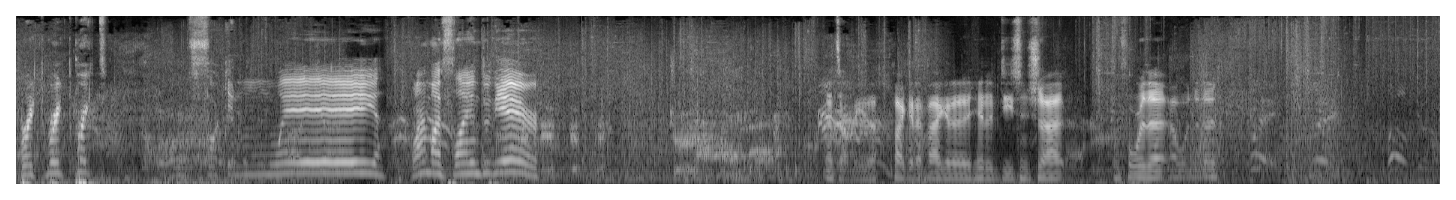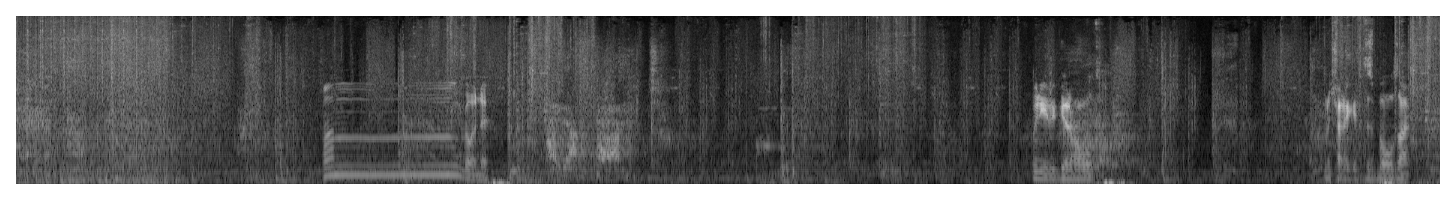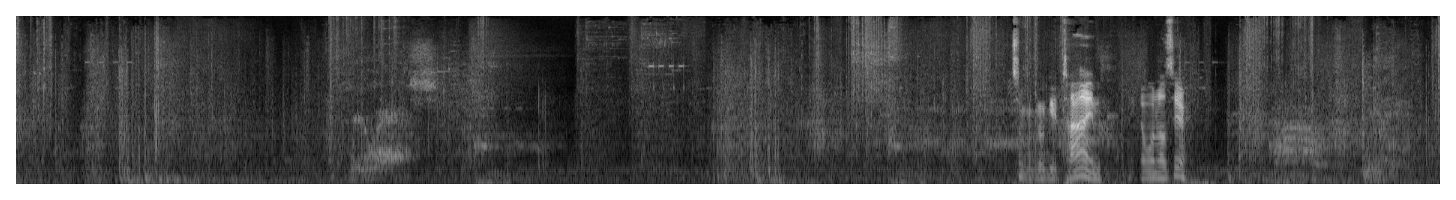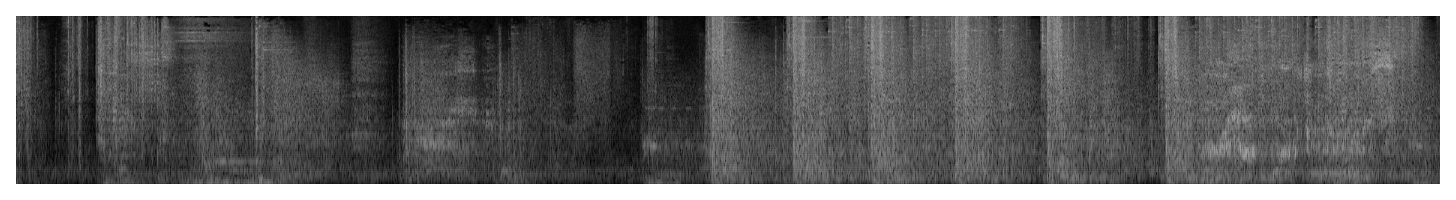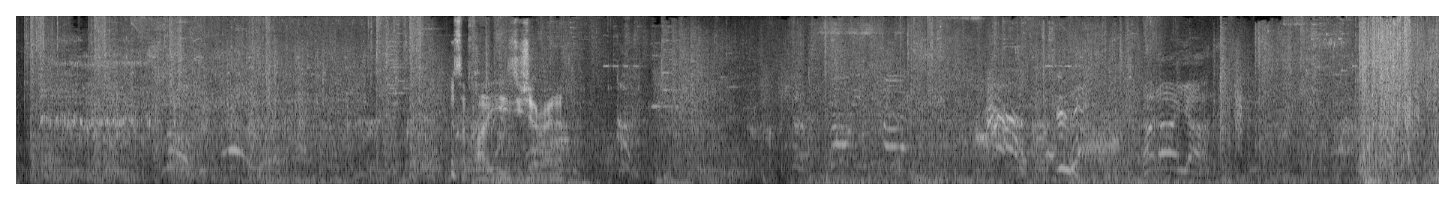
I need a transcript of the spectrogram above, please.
Braked, braked, braked. No fucking way. Why am I flying through the air? That's on me though. If I could, if I could have hit a decent shot before that, I wouldn't have died. Um, going to. We need a good hold. I'm gonna try to get this Boltok. Someone go get time. No one else here. There's a lot of easy shit right now.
